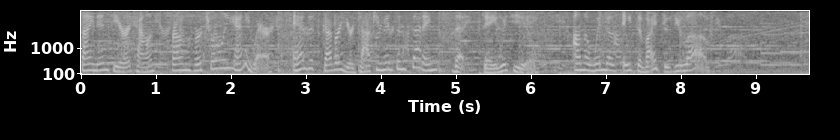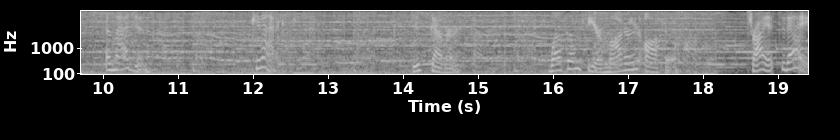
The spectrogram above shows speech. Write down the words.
Sign into your account from virtually anywhere and discover your documents and settings that stay with you on the Windows 8 devices you love. Imagine. Connect. Discover. Welcome to your modern office. Try it today.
